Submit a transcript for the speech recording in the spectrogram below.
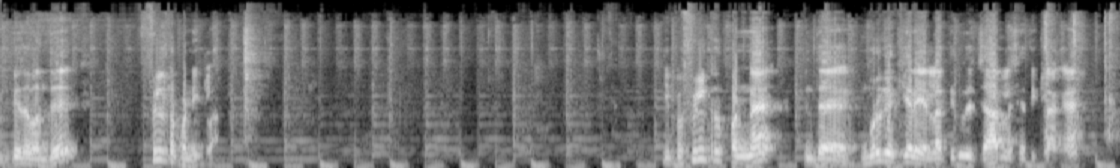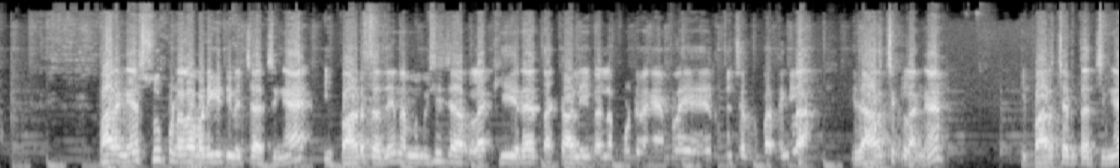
இப்போ இதை வந்து ஃபில்டர் பண்ணிக்கலாம். இப்போ ஃபில்டர் பண்ண இந்த முருங்கைக்கீரை எல்லாத்தையும் இந்த ஜாரில் சேர்த்திக்கலாங்க. பாருங்க சூப்பு நல்லா வடிகட்டி வச்சாச்சுங்க. இப்போ அடுத்தது நம்ம மிக்சி ஜாரில் கீரை தக்காளி வெள்ளை பூண்டு வெங்காயம் எல்லாம் எடுத்து வச்சிருக்கோம் பார்த்தீங்களா இதை அரைச்சிக்கலாங்க. இப்போ அரைச்சி எடுத்தாச்சுங்க.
